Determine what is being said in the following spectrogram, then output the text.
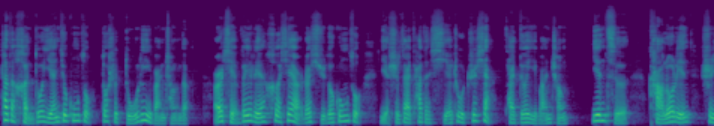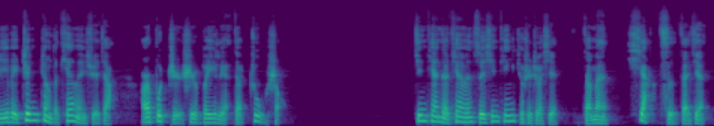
他的很多研究工作都是独立完成的。而且威廉·赫歇尔的许多工作也是在他的协助之下才得以完成。因此，卡罗琳是一位真正的天文学家，而不只是威廉的助手。今天的天文随心听就是这些，咱们下次再见。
